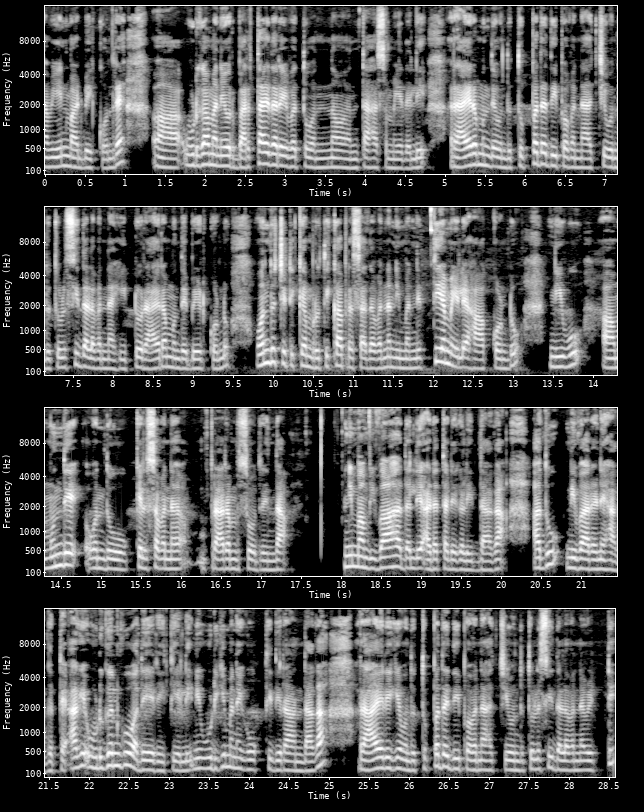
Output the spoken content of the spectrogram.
ನಾವು ಏನು ಮಾಡಬೇಕು ಅಂದರೆ ಹುಡುಗ ಮನೆಯವರು ಬರ್ತಾ ಇದ್ದಾರೆ ಇವತ್ತು ಅನ್ನೋ ಅಂತಹ ಸಮಯದಲ್ಲಿ ರಾಯರ ಮುಂದೆ ಒಂದು ತುಪ್ಪದ ದೀಪವನ್ನು ಹಚ್ಚಿ, ಒಂದು ತುಳಸಿ ದಳವನ್ನು ಇಟ್ಟು ರಾಯರ ಮುಂದೆ ಬೇಡಿಕೊಂಡು ಒಂದು ಚಿಟಿಕೆ ಮೃತಿಕಾ ಪ್ರಸಾದವನ್ನು ನಿಮ್ಮ ನೆತ್ತಿಯ ಮೇಲೆ ಹಾಕ್ಕೊಂಡು ನೀವು ಮುಂದೆ ಒಂದು ಕೆಲಸವನ್ನು ಪ್ರಾರಂಭಿಸೋದ್ರಿಂದ ನಿಮ್ಮ ವಿವಾಹದಲ್ಲಿ ಅಡೆತಡೆಗಳಿದ್ದಾಗ ಅದು ನಿವಾರಣೆ ಆಗುತ್ತೆ. ಹಾಗೆ ಹುಡುಗನಿಗೂ ಅದೇ ರೀತಿಯಲ್ಲಿ ನೀವು ಹುಡುಗಿ ಮನೆಗೆ ಹೋಗ್ತಿದ್ದೀರಾ ಅಂದಾಗ ರಾಯರಿಗೆ ಒಂದು ತುಪ್ಪದ ದೀಪವನ್ನು ಹಚ್ಚಿ, ಒಂದು ತುಳಸಿ ದಳವನ್ನು ಇಟ್ಟು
